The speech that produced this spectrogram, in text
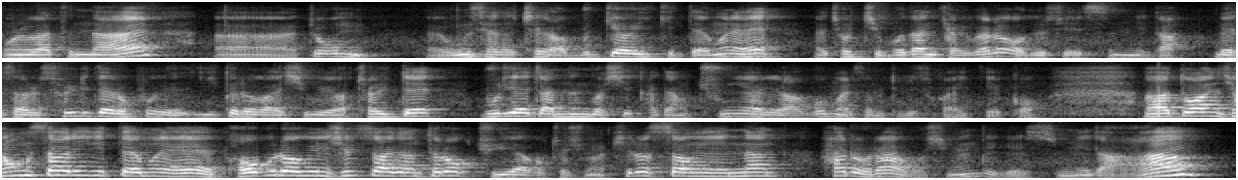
오늘 같은 날 어, 조금 운세 자체가 묶여 있기 때문에 좋지 못한 결과를 얻을 수 있습니다. 매사를 순리대로 이끌어 가시고요. 절대 무리하지 않는 것이 가장 중요하리라고 말씀을 드릴 수가 있겠고 아, 또한 형살이기 때문에 법을 어긴 실수하지 않도록 주의하고 조심할 필요성이 있는 하루라 보시면 되겠습니다.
